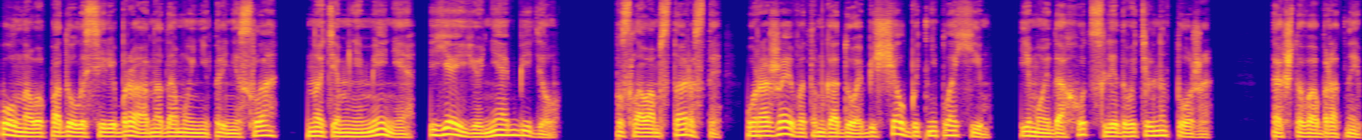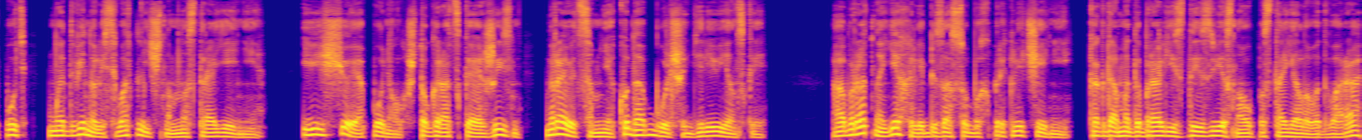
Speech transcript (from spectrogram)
полного подола серебра она домой не принесла, но тем не менее я ее не обидел. По словам старосты, урожай в этом году обещал быть неплохим, и мой доход, следовательно, тоже. Так что в обратный путь мы двинулись в отличном настроении. И еще я понял, что городская жизнь нравится мне куда больше деревенской. Обратно ехали без особых приключений. Когда мы добрались до известного постоялого двора,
